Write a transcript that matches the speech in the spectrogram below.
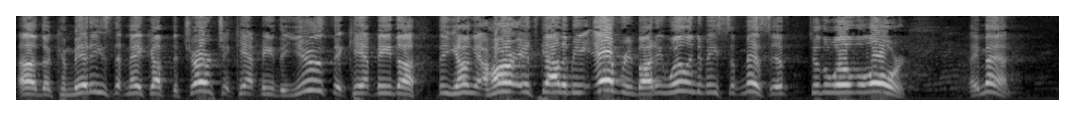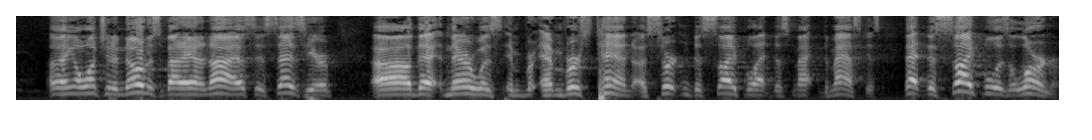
uh, the committees that make up the church. It can't be the youth. It can't be the, the young at heart. It's got to be everybody willing to be submissive to the will of the Lord. Amen. Other thing I want you to notice about Ananias, it says here uh, that there was, in, in verse 10, a certain disciple at Damascus. That disciple is a learner.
